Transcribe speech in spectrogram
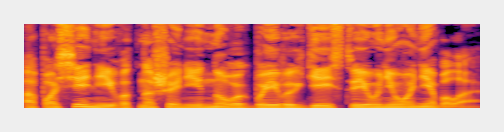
Опасений в отношении новых боевых действий у него не было.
